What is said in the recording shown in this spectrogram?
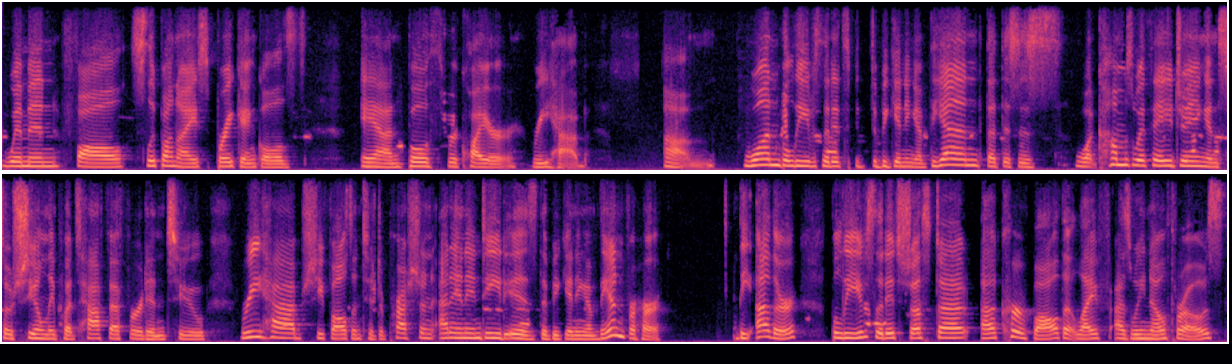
women fall, slip on ice, break ankles, and both require rehab. Um, one believes that it's the beginning of the end, that this is what comes with aging, and so she only puts half effort into rehab. She falls into depression, and it indeed is the beginning of the end for her. The other believes that it's just a, a curveball that life, as we know, throws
